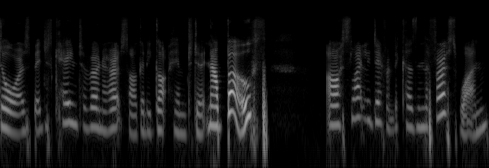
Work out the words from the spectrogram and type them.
doors, but it just came to Werner Herzog and he got him to do it. Now, both are slightly different because in the first one,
